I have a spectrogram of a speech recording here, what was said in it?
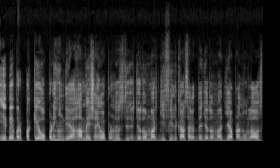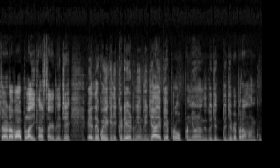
ਇਹ ਪੇਪਰ ਪੱਕੇ ਓਪਨ ਹੀ ਹੁੰਦੇ ਆ, ਹਮੇਸ਼ਾ ਹੀ ਓਪਨ ਹੁੰਦੇ ਤੁਸੀਂ ਜਦੋਂ ਮਰਜ਼ੀ ਫਿਲ ਕਰ ਸਕਦੇ, ਜਦੋਂ ਮਰਜ਼ੀ ਆਪਣਾ ਨੂਲਾ ਹੌਸਤਾ ਜਿਹੜਾ ਵਾ, ਅਪਲਾਈ ਕਰ ਸਕਦੇ ਜੇ। ਇਹਦੇ ਕੋਈ ਕਲਿੱਕ ਡੇਟ ਨਹੀਂ ਹੁੰਦੀ, ਜਾਂ ਇਹ ਪੇਪਰ ਓਪਨ ਨਹੀਂ ਹੋਣੇ ਦੂਜੇ ਦੂਜੇ ਪੇਪਰਾਂ ਵਾਂਗੂ।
